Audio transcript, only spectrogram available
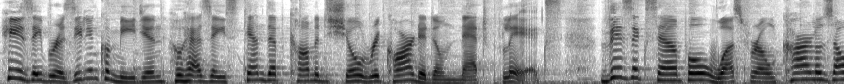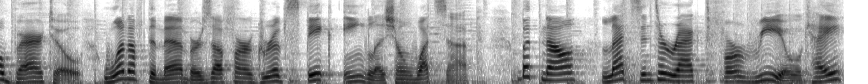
he is a Brazilian comedian who has a stand up comedy show recorded on Netflix. This example was from Carlos Alberto, one of the members of our group Speak English on WhatsApp. But now, let's interact for real, okay?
